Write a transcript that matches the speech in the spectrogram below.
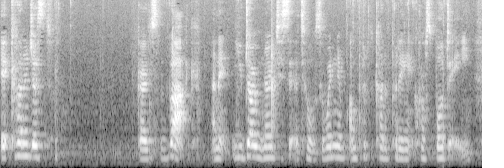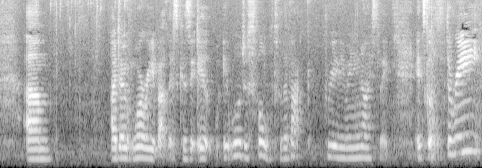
it kind of just goes to the back and it, you don't notice it at all. So when I'm put, kind of putting it cross body, um, I don't worry about this because it, it, it will just fall to the back really, really nicely. It's got three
